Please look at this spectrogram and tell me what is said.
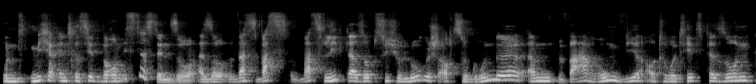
Und mich hat interessiert, warum ist das denn so? Also was, was, was liegt da so psychologisch auch zugrunde, ähm, warum wir Autoritätspersonen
